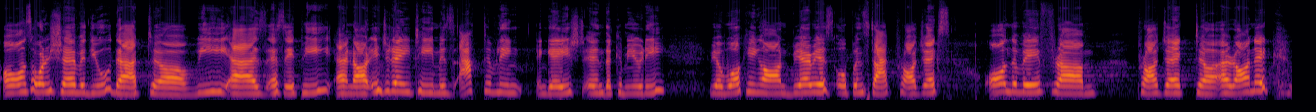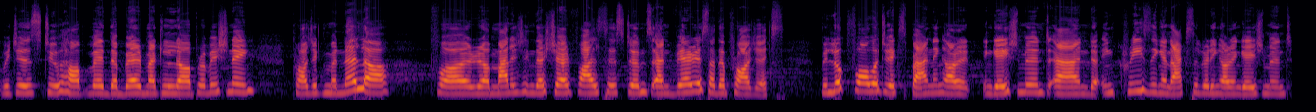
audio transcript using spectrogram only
I also want to share with you that uh, we as SAP and our engineering team is actively engaged in the community we are working on various OpenStack projects, all the way from Project uh, Ironic, which is to help with the bare metal uh, provisioning, Project Manila for uh, managing the shared file systems, and various other projects. We look forward to expanding our engagement and increasing and accelerating our engagement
